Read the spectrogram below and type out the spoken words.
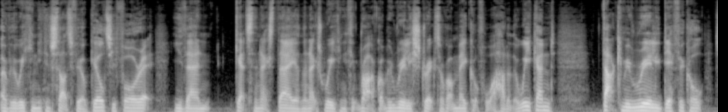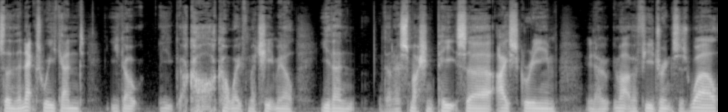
over the weekend, you can start to feel guilty for it. You then get to the next day and the next week, and you think, right, I've got to be really strict. I've got to make up for what I had at the weekend. That can be really difficult. So then the next weekend, you go, you, I can't, I can't wait for my cheat meal. You then, then are smashing pizza, ice cream, you know, you might have a few drinks as well.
